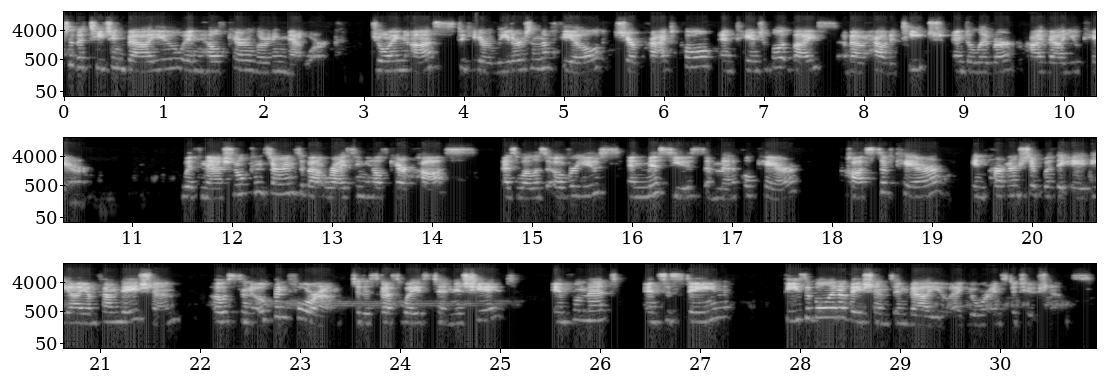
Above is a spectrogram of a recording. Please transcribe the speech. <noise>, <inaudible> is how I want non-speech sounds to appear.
Welcome to the Teaching Value in Healthcare Learning Network. Join us to hear leaders in the field share practical and tangible advice about how to teach and deliver high value care. With national concerns about rising healthcare costs, as well as overuse and misuse of medical care, Costs of Care, in partnership with the ABIM Foundation, hosts an open forum to discuss ways to initiate, implement, and sustain feasible innovations in value at your institutions.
